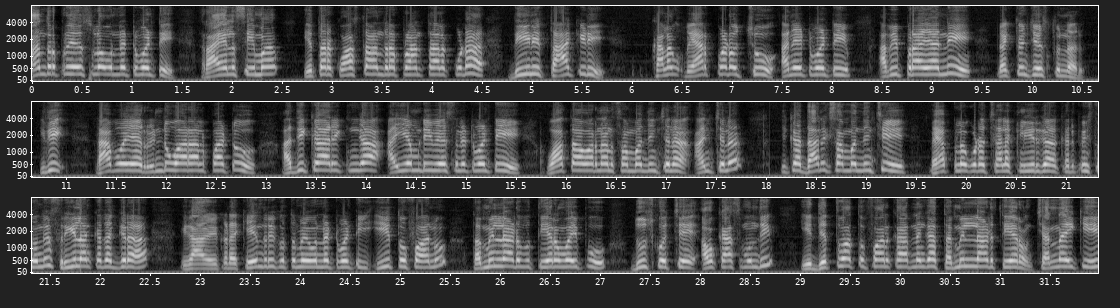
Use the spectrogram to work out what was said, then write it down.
ఆంధ్రప్రదేశ్లో ఉన్నటువంటి రాయలసీమ ఇతర కోస్తాంధ్ర ప్రాంతాలకు కూడా దీని తాకిడి కల ఏర్పడవచ్చు అనేటువంటి అభిప్రాయాన్ని వ్యక్తం చేస్తున్నారు. ఇది రాబోయే రెండు వారాల పాటు అధికారికంగా ఐఎండి వేసినటువంటి వాతావరణానికి సంబంధించిన అంచనా. ఇక దానికి సంబంధించి మ్యాప్లో కూడా చాలా క్లియర్గా కనిపిస్తుంది. శ్రీలంక దగ్గర ఇక ఇక్కడ కేంద్రీకృతమై ఉన్నటువంటి ఈ తుఫాను తమిళనాడు తీరం వైపు దూసుకొచ్చే అవకాశం ఉంది. ఈ దిత్వా తుఫాన్ కారణంగా తమిళనాడు తీరం చెన్నైకి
